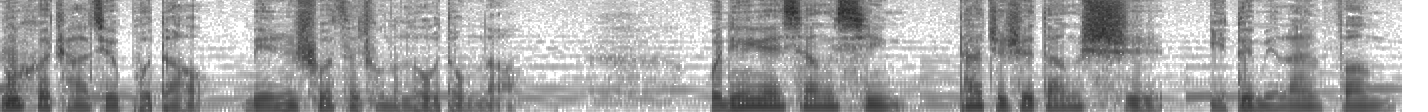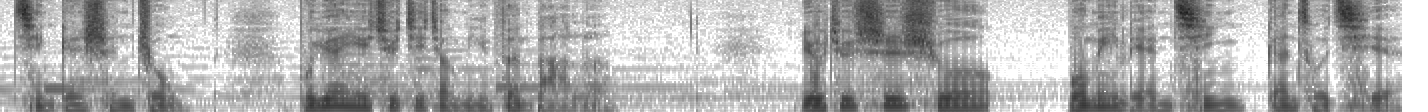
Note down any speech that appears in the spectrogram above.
如何察觉不到媒人说辞中的漏洞呢？我宁愿相信他只是当时已对梅兰芳情根深重，不愿意去计较名分罢了。有句诗说：“薄命怜亲甘做妾。”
